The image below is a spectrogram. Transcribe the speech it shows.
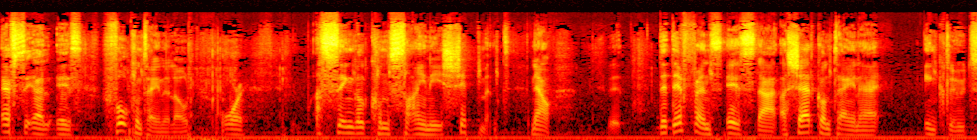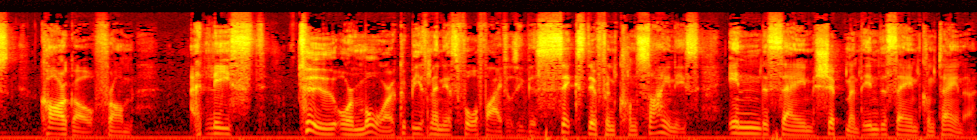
FCL is full container load or a single consignee shipment. Now, the difference is that a shared container includes cargo from at least two or more, it could be as many as four, five, or even six different consignees in the same shipment, in the same container.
